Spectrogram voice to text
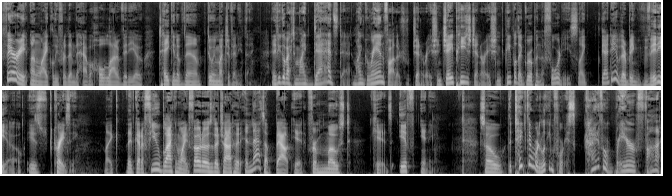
very unlikely for them to have a whole lot of video taken of them doing much of anything. And if you go back to my dad's dad, my grandfather's generation, JP's generation, people that grew up in the 40s, like the idea of there being video is crazy. Like they've got a few black and white photos of their childhood, and that's about it for most kids, if any. So the tape that we're looking for is kind of a rare find.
